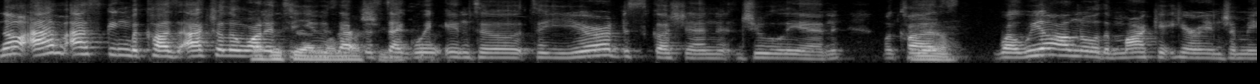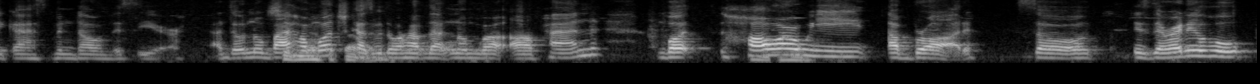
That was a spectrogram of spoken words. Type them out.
No, I'm asking because I actually wanted to use that to segue into to your discussion, Julian, because well, we all know the market here in Jamaica has been down this year. I don't know by how much because we don't have that number offhand, but how are we abroad? So, is there any hope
